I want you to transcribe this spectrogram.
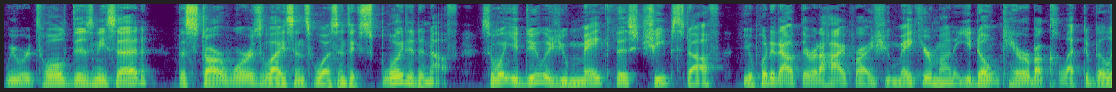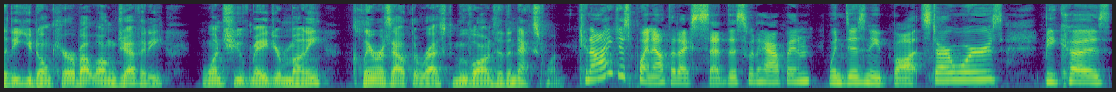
we were told Disney said the Star Wars license wasn't exploited enough. So what you do is you make this cheap stuff, you put it out there at a high price, you make your money, you don't care about collectability, you don't care about longevity. Once you've made your money, clearance out the rest, move on to the next one. Can I just point out that I said this would happen when Disney bought Star Wars? Because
